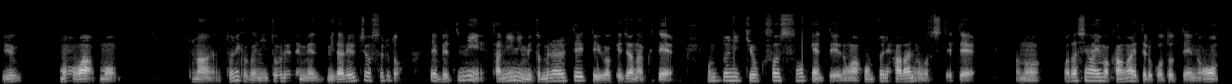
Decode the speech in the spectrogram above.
というものは、もう、まあ、とにかく二刀流で乱れ打ちをすると。で、別に他人に認められてっていうわけじゃなくて、本当に記憶喪失保険っていうのが本当に腹に落ちてて、あの、私が今考えてることっていうのを、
